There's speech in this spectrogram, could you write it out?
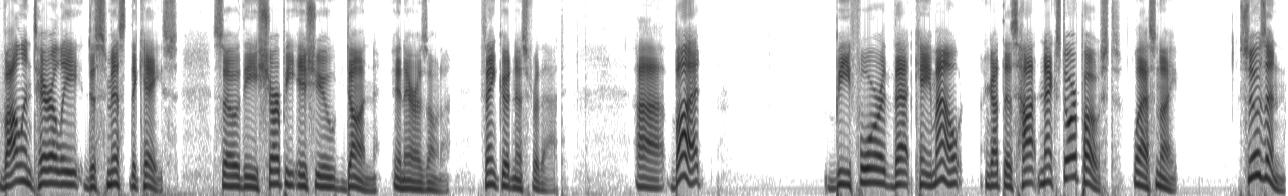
voluntarily dismissed the case. So the Sharpie issue done in Arizona. Thank goodness for that. Uh, but before that came out, I got this hot Nextdoor post last night. Susan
